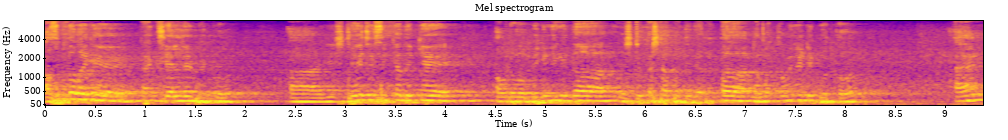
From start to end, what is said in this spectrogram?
ಹಸ್ಬಲಾಗಿ ಟ್ಯಾಂಕ್ಸ್ ಹೇಳಲೇಬೇಕು. ಈ ಸ್ಟೇಜ್ ಸಿಕ್ಕೋದಕ್ಕೆ ಅವರು ಬಿಗಿನಿಂಗಿಂದ ಎಷ್ಟು ಕಷ್ಟಪಟ್ಟಿದ್ದಾರೆ ಅಂತ ನಮ್ಮ ಕಮ್ಯುನಿಟಿ ಗೊತ್ತು. And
